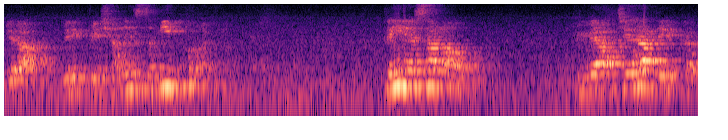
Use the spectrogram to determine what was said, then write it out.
میرا، میری پیشانی زمین پر رکھنا کہیں ایسا نہ ہو کہ میرا چہرہ دیکھ کر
